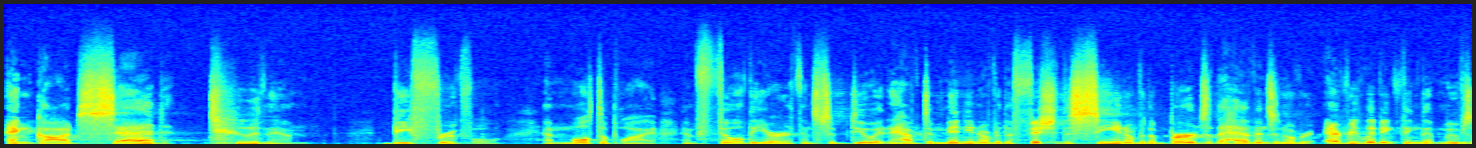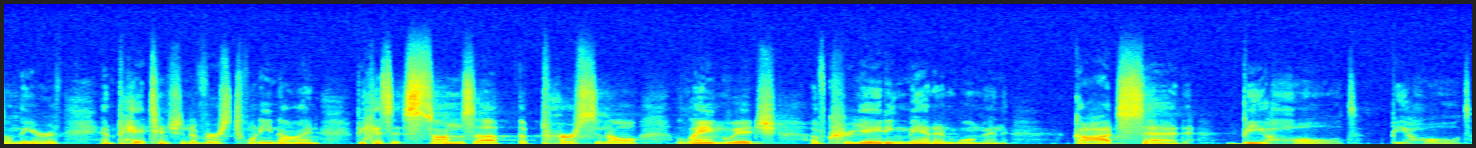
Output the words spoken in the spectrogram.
and God said to them, Be fruitful and multiply and fill the earth and subdue it and have dominion over the fish of the sea and over the birds of the heavens and over every living thing that moves on the earth. And pay attention to verse 29 because it sums up the personal language of creating man and woman. God said, Behold, behold,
